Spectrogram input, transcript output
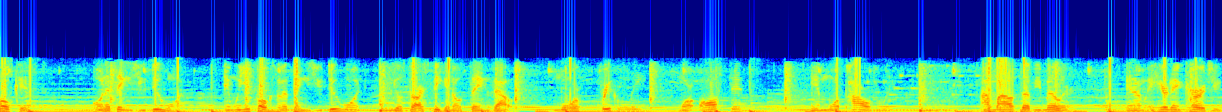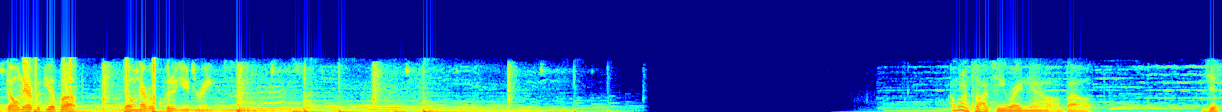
focused on the things you do want. And when you focus on the things you do want, you'll start speaking those things out more frequently, more often, and more powerfully. I'm Myles W. Miller, and I'm here to encourage you. Don't ever give up. Don't ever quit on your dreams. I want to talk to you right now about just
